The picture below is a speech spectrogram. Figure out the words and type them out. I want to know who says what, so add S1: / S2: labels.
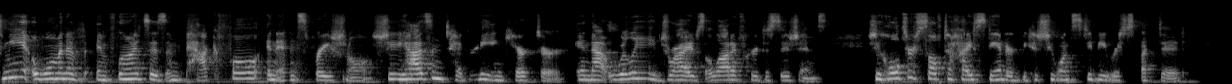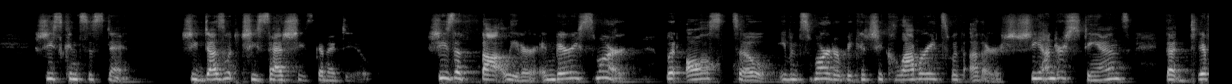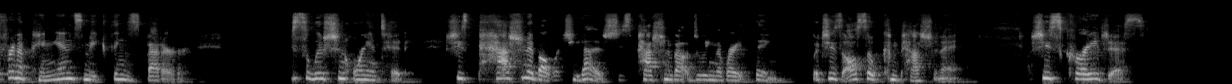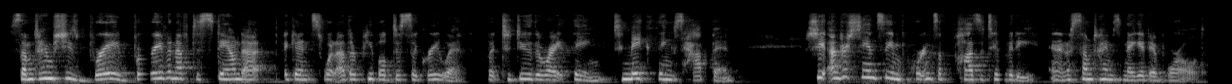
S1: To me, a woman of influence is impactful and inspirational. She has integrity and character, and that really drives a lot of her decisions. She holds herself to high standard because she wants to be respected. She's consistent. She does what she says she's going to do. She's a thought leader and very smart, but also even smarter because she collaborates with others. She understands that different opinions make things better. Solution oriented. She's passionate about what she does. She's passionate about doing the right thing, but she's also compassionate. She's courageous. Sometimes she's brave, brave enough to stand up against what other people disagree with, but to do the right thing, to make things happen. She understands the importance of positivity in a sometimes negative world.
